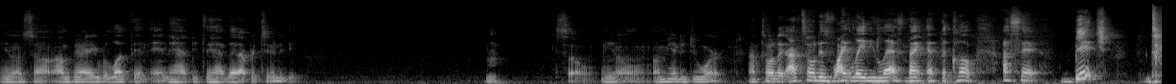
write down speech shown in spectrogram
you know so I'm very reluctant and happy to have that opportunity. So you know I'm here to do work. I told I told this white lady last night at the club. I said, "Bitch,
